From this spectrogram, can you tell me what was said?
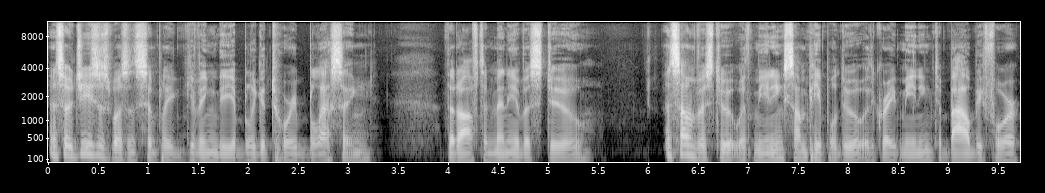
And so Jesus wasn't simply giving the obligatory blessing that often many of us do. And some of us do it with meaning. Some people do it with great meaning to bow before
